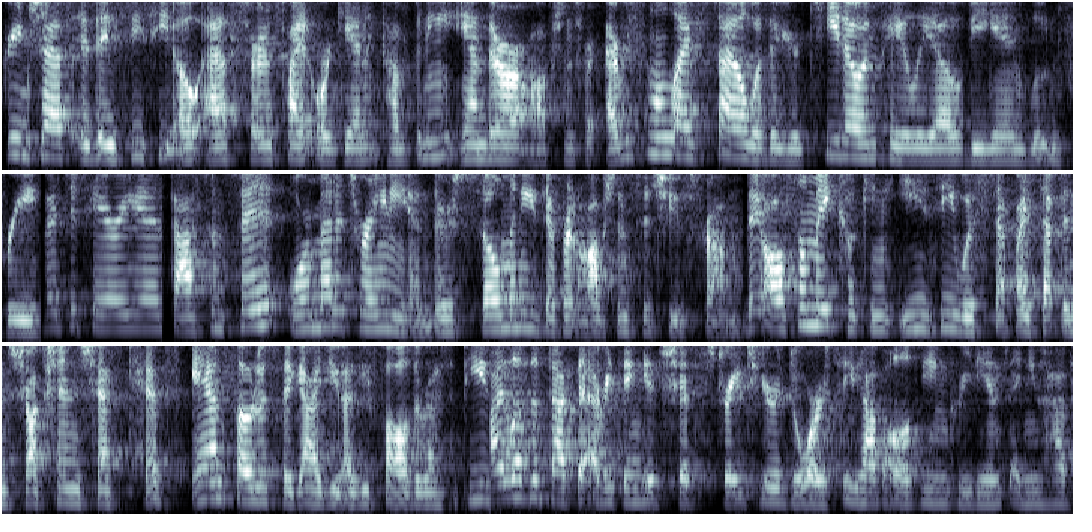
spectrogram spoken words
Green Chef is a CCOF certified organic company and there are options for every single lifestyle, whether you're keto and paleo, vegan, gluten-free, vegetarian, fast and fit, or Mediterranean. There's so many different options to choose from. They also make cooking easy with step-by-step -step instructions, chef tips, and photos to guide you as you follow the recipes. I love the fact that everything gets shipped straight to your door so you have all of the ingredients and you have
